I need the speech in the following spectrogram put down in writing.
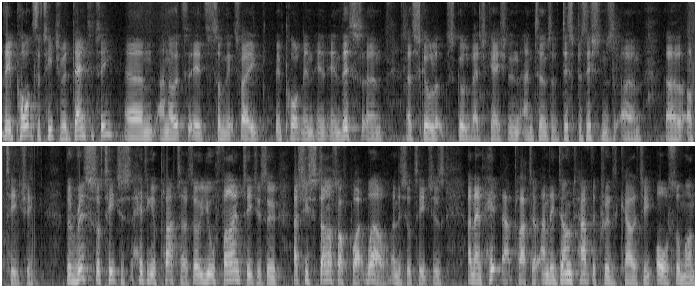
the importance of teacher identity. Um, I know it's, it's something that's very important in, in, in this um, uh, school, school of education in, in terms of dispositions um, uh, of teaching. The risks of teachers hitting a plateau. So you'll find teachers who actually start off quite well, initial teachers, and then hit that plateau and they don't have the criticality or someone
